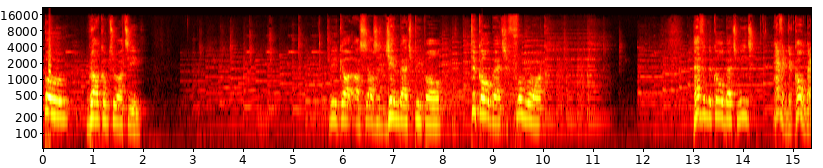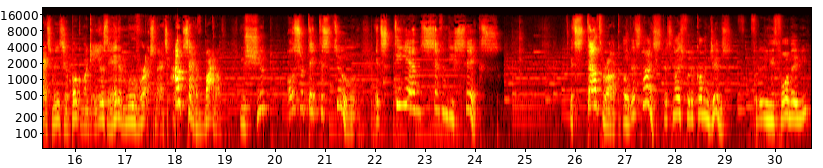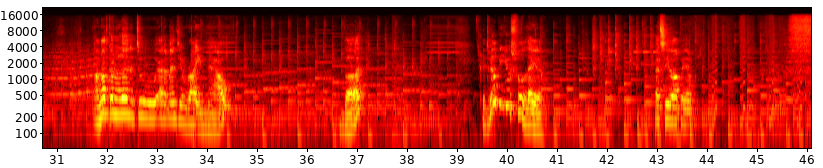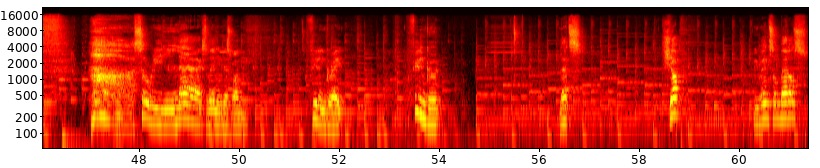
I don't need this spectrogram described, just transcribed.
Boom. Welcome to our team. We got ourselves a gym badge, people. the Coal Badge from Roark. Having the Coal Badge means Having the coal badge means your Pokemon can use the hidden move Rock Smash outside of battle. You should also take this too. It's TM76. It's Stealth Rock. Oh, that's nice. That's nice for the coming gyms. For the Elite Four, maybe. I'm not gonna learn it to Adamantium right now. But it will be useful later. Let's heal up here. Ah, so relaxed winning this one. Feeling great. Feeling good. Let's shop. We win some battles.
